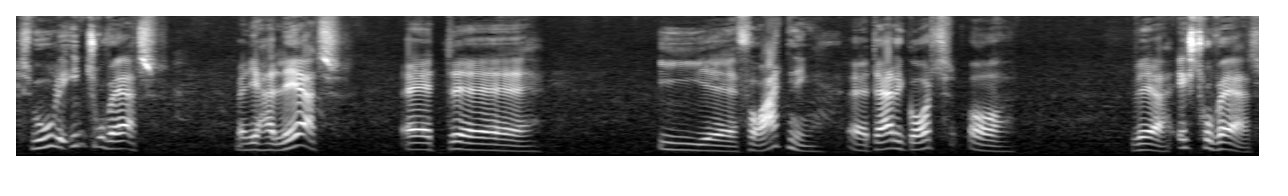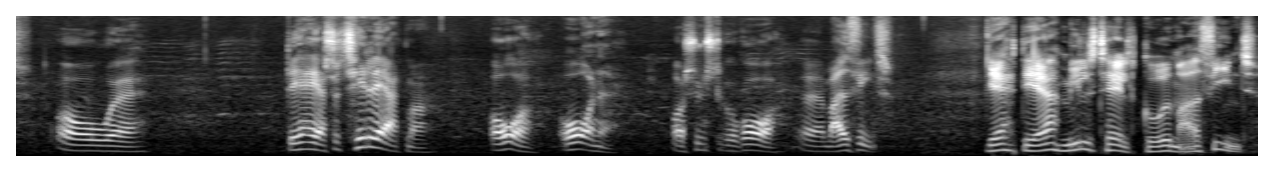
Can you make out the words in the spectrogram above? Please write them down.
smule introvert, men jeg har lært, at øh, i øh, forretning, øh, der er det godt at være ekstrovert, og øh, det har jeg så tillært mig over årene, og synes, det går øh, meget fint. Ja, det er mildest talt gået meget fint.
